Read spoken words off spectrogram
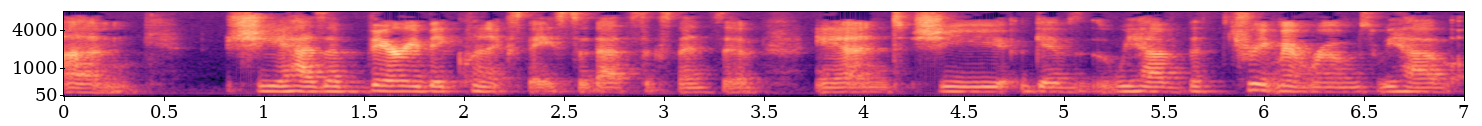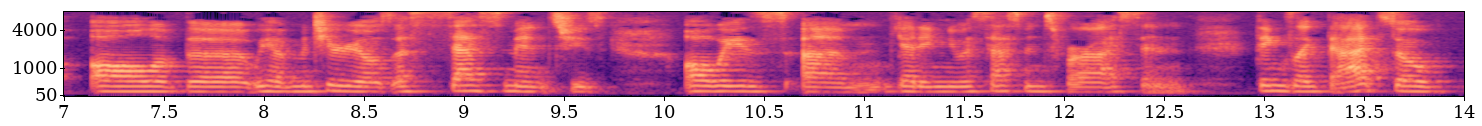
Um, she has a very big clinic space, so that's expensive. And she gives, we have the treatment rooms, we have all of the, we have materials, assessments. She's always um, getting new assessments for us and things like that. So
